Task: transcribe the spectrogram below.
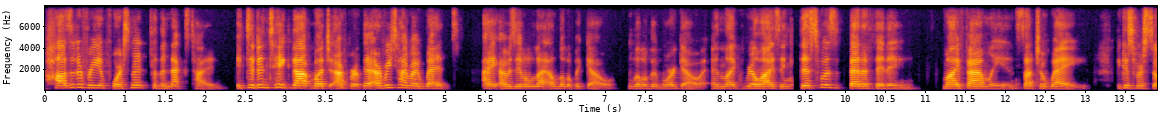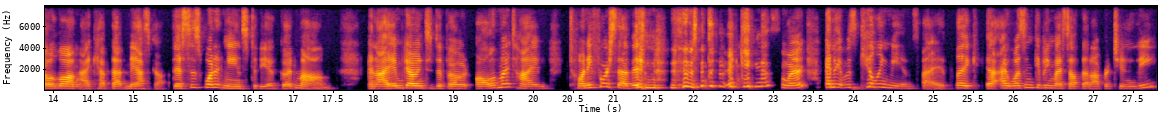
positive reinforcement for the next time. It didn't take that much effort. Every time I went, I, I was able to let a little bit go, a little bit more go, and like realizing this was benefiting my family in such a way because for so long I kept that mask up. This is what it means to be a good mom and I am going to devote all of my time 24 7 to making this work. And it was killing me inside. Like I wasn't giving myself that opportunity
